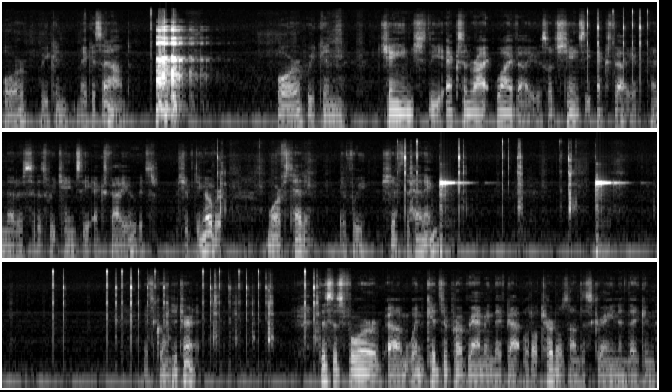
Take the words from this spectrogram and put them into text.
Or we can make a sound. Or we can change the x and y values. Let's change the x value. And notice as we change the x value, it's shifting over. Morphs heading if we shift the heading, it's going to turn it. This is for um, when kids are programming, they've got little turtles on the screen and they can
